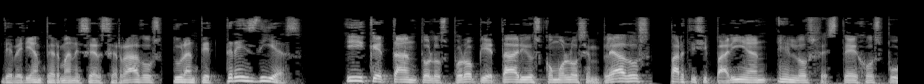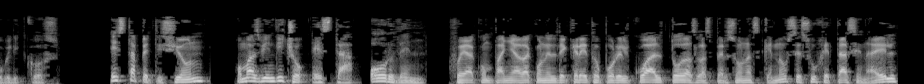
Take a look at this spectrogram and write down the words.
deberían permanecer cerrados durante tres días y que tanto los propietarios como los empleados participarían en los festejos públicos. Esta petición, o más bien dicho, esta orden, fue acompañada con el decreto por el cual todas las personas que no se sujetasen a él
